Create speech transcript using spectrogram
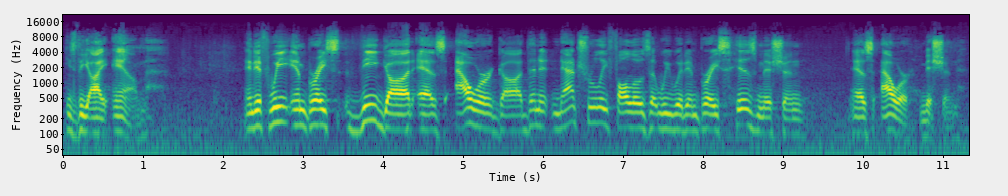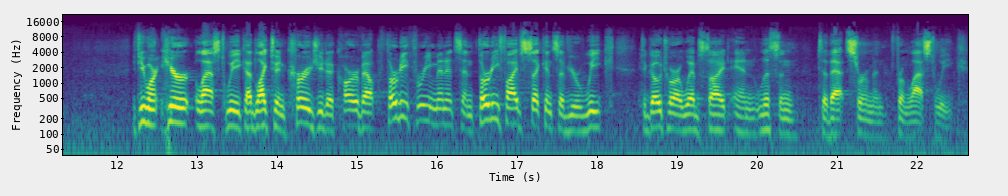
He's the I am. And if we embrace the God as our God, then it naturally follows that we would embrace His mission as our mission. If you weren't here last week, I'd like to encourage you to carve out 33 minutes and 35 seconds of your week to go to our website and listen to that sermon from last week.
